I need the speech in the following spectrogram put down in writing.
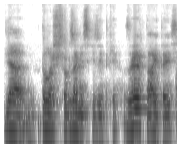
Для того, щоб замість візитки звертайтеся.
